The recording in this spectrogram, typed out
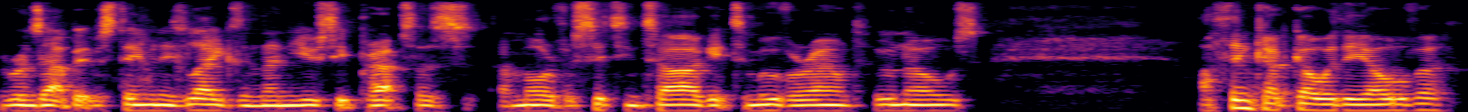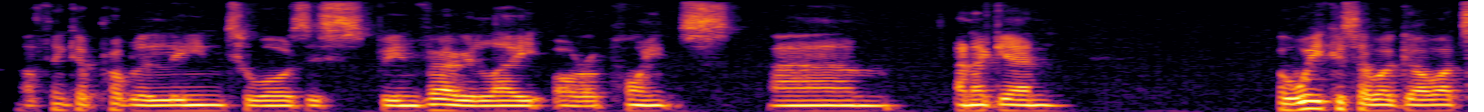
runs out a bit of steam in his legs, and then Usyk perhaps has a more of a sitting target to move around. Who knows? I think I'd go with the over. I think I'd probably lean towards this being very late or a points. Um, and again, a week or so ago, I'd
